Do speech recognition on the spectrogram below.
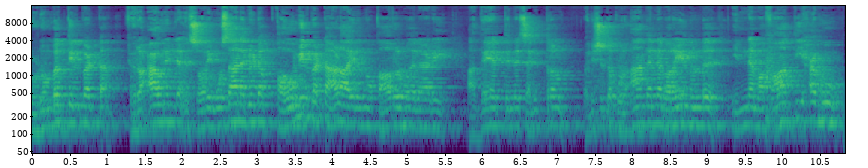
കുടുംബത്തിൽപ്പെട്ട ഫിറൌനിന്റെ സോറി മൂസാ നബിയുടെ കൗമിൽപ്പെട്ട ആളായിരുന്നു ഖാറൂൻ മുതലാളി. അദ്ദേഹത്തിന്റെ ചരിത്രം പരിശുദ്ധ ഖുർആൻ തന്നെ പറയുന്നുണ്ട് ഇന്ന മഫാത്തിഹു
